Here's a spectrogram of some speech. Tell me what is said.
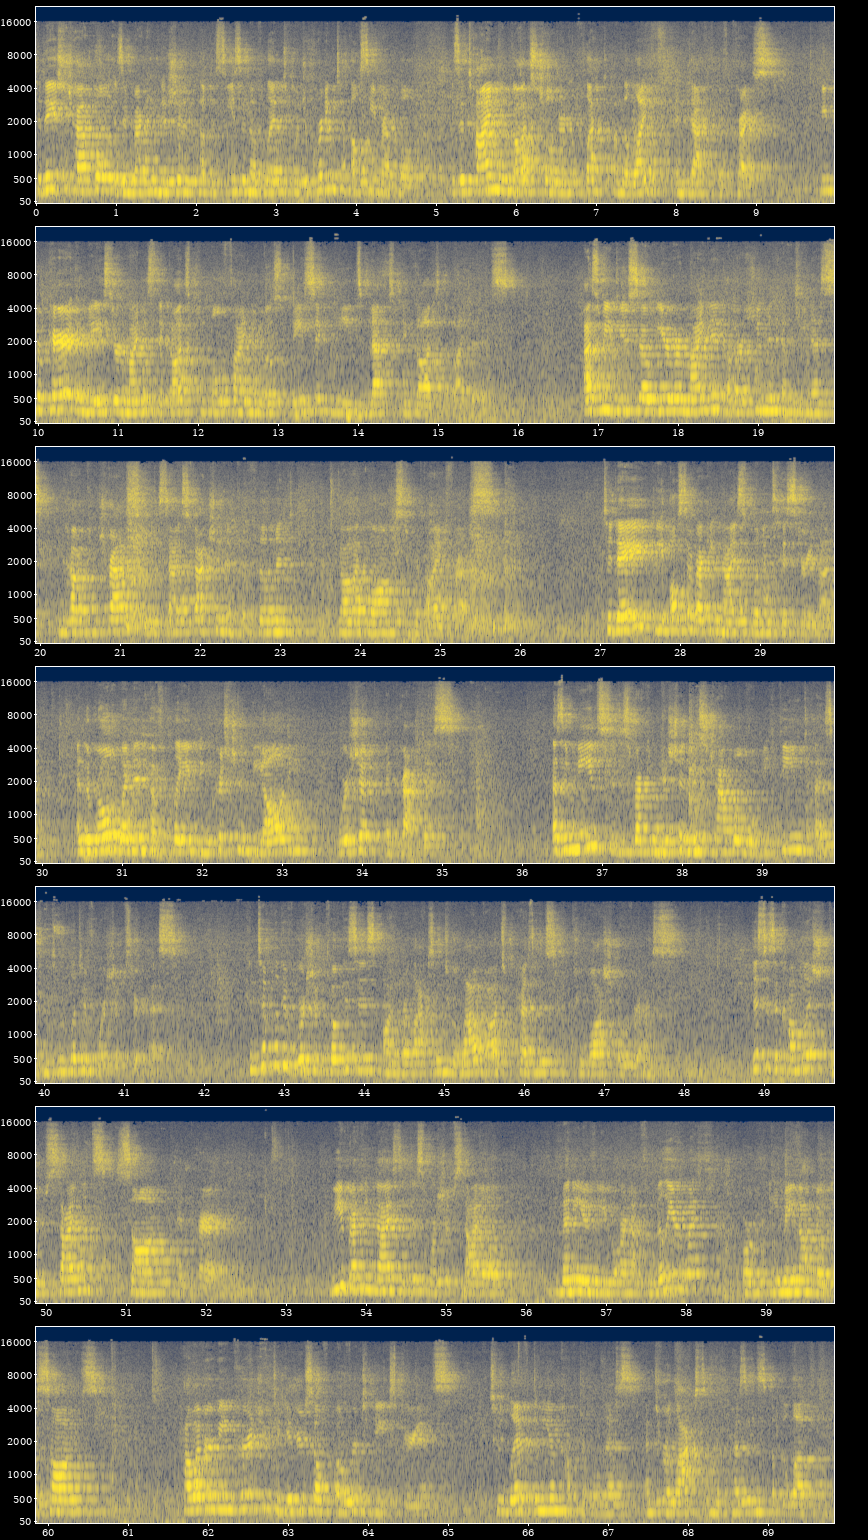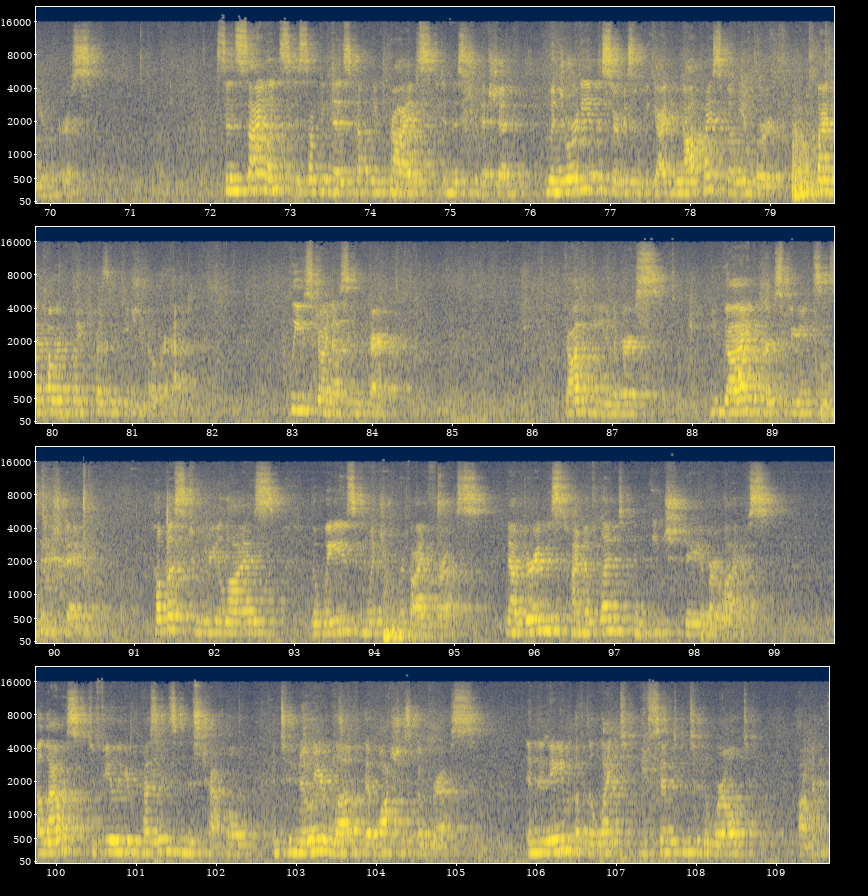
Today's chapel is in recognition of the season of Lent, which, according to Elsie Rempel, is a time when God's children reflect on the life and death of Christ. We prepare in ways to remind us that God's people find their most basic needs met in God's abundance. As we do so, we are reminded of our human emptiness and how it contrasts with the satisfaction and fulfillment God longs to provide for us. Today, we also recognize Women's History Month and the role women have played in Christian theology, worship, and practice. As a means to this recognition, this chapel will be themed as contemplative worship service. Contemplative worship focuses on relaxing to allow God's presence to wash over us. This is accomplished through silence, song, and prayer. We recognize that this worship style many of you are not familiar with, or you may not know the songs. However, we encourage you to give yourself over to the experience, to live in the uncomfortableness, and to relax in the presence of the love of the universe. Since silence is something that is heavily prized in this tradition, the majority of the service will be guided not by spoken word, but by the PowerPoint presentation overhead. Please join us in prayer. God of the universe, you guide our experiences each day. Help us to realize the ways in which you provide for us, now during this time of Lent and each day of our lives. Allow us to feel your presence in this chapel and to know your love that washes over us. In the name of the light you sent into the world, Amen.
